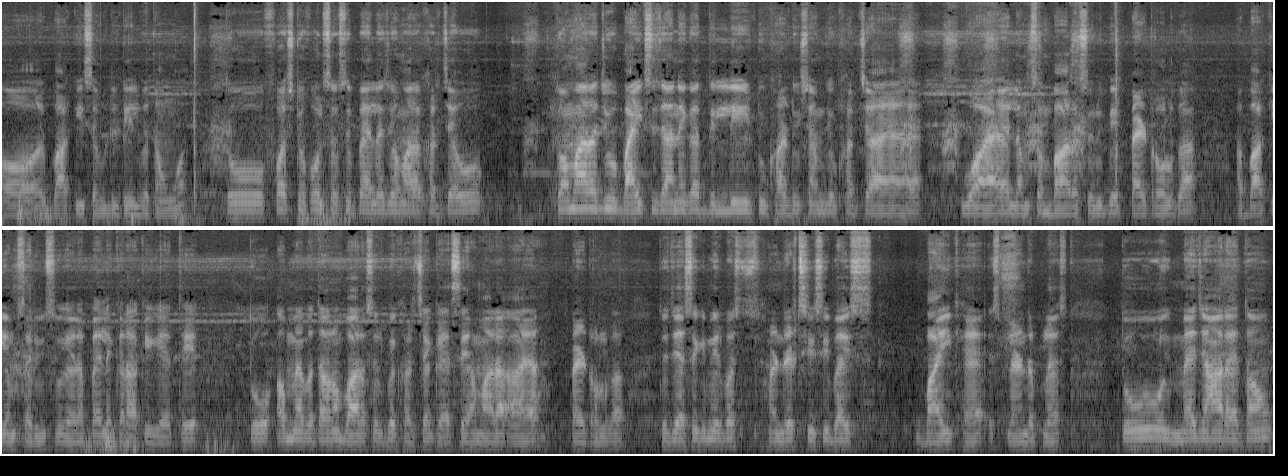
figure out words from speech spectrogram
और बाकी सब डिटेल बताऊँगा। तो फ़र्स्ट ऑफ़ ऑल सबसे पहला जो हमारा ख़र्चा वो तो हमारा जो बाइक से जाने का दिल्ली टू खाटू श्याम जो खर्चा आया है, वो आया है लमसम बारह सौ रुपये पेट्रोल का। अब बाकी हम सर्विस वगैरह पहले करा के गए थे। तो अब मैं बता रहा हूँ, बारह सौ रुपये खर्चा कैसे हमारा आया पेट्रोल का। तो जैसे कि मेरे पास हंड्रेड सी सी बाइस बाइक है स्प्लेंडर प्लस तो मैं जहाँ रहता हूँ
